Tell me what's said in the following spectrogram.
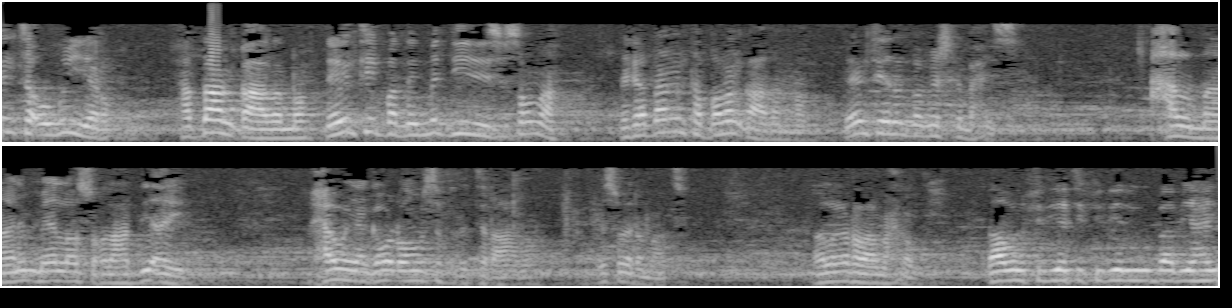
inta ugu yar haddaan qaadano dee intii ma diideyso soo maa laakiin haddaan inta badan qaadano dee intii ka baxaysa hal maalin meel loo socdo haddii ay waxaa weeyaan gabadha hom safri tiraahdo bes dhammaatay. Waa laga rabaa maxramki baabulfidyati fidyadii uu baab yahay.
